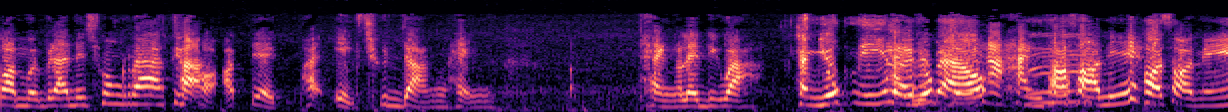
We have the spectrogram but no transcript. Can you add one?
ก่อนหมดเวลาในช่วงแรกที่ค่ะ ขออัปเดตพระเอกชื่อดังแห่งแห่งอะไรดีวะแห่งยุคนี้เลยแห่งยุพี่คแป๋วนี้อะแห่งพศนี้พศนี้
